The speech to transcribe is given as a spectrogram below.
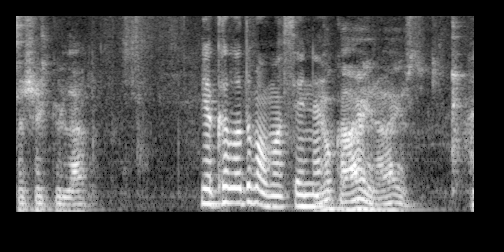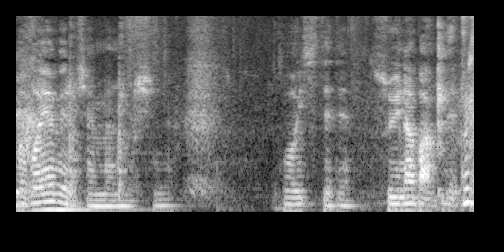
Teşekkürler. Yakaladım ama seni. Yok hayır hayır. Babaya vereceğim ben onu şimdi. O istedi. Suyuna bak dedi.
